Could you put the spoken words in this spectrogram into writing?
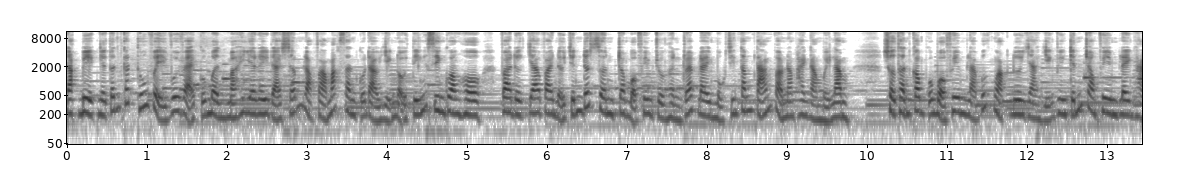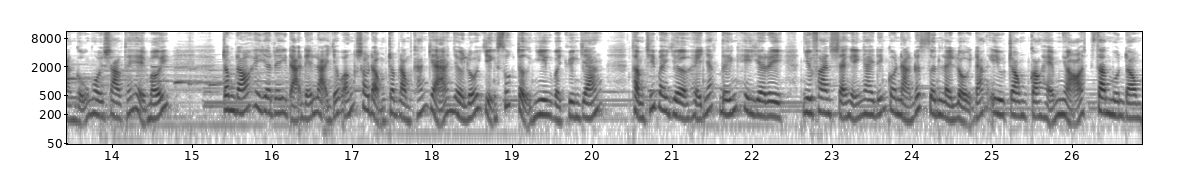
Đặc biệt nhờ tính cách thú vị vui vẻ của mình mà Hiyari đã sớm lọt vào mắt xanh của đạo diễn nổi tiếng Shin Kwang Ho và được giao vai nữ chính Dixon trong bộ phim truyền hình Replay 1988 vào năm 2015. Sự thành công của bộ phim là bước ngoặt đưa dàn diễn viên chính trong phim lên hàng ngũ ngôi sao thế hệ mới. Trong đó, Hiyari đã để lại dấu ấn sâu đậm trong lòng khán giả nhờ lối diễn xuất tự nhiên và chuyên dáng. Thậm chí bây giờ, hệ nhắc đến Hiyari, nhiều fan sẽ nghĩ ngay đến cô nàng Dixon lầy lội đáng yêu trong con hẻm nhỏ San Mundong.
